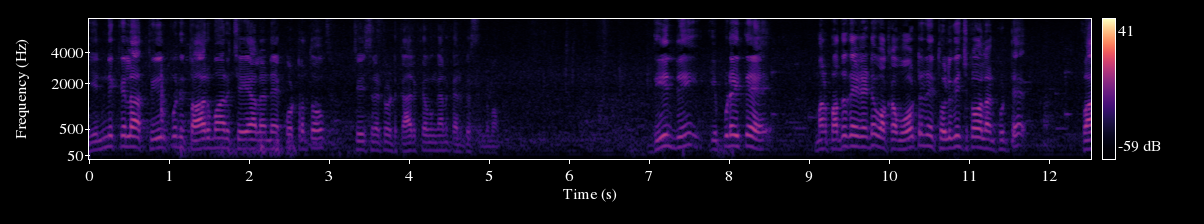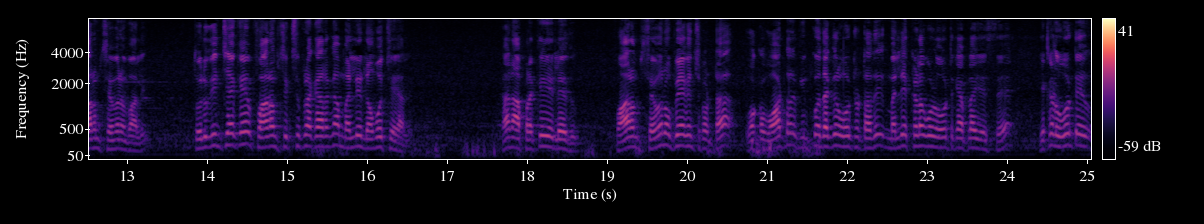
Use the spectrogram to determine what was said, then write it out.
ఎన్నికల తీర్పుని తారుమారు చేయాలనే కుట్రతో చేసినటువంటి కార్యక్రమంగానే కనిపిస్తుంది మాకు. దీన్ని ఎప్పుడైతే మన పద్ధతి ఏంటంటే ఒక ఓటుని తొలగించుకోవాలనుకుంటే ఫారం సెవెన్ ఇవ్వాలి. తొలగించాకే ఫారం సిక్స్ ప్రకారంగా మళ్ళీ నమోదు చేయాలి. కానీ ఆ ప్రక్రియ లేదు. ఫారం సెవెన్ ఉపయోగించుకుంటా ఒక ఓటర్కి ఇంకో దగ్గర ఓటు ఉంటుంది మళ్ళీ ఇక్కడ కూడా ఓటుకి అప్లై చేస్తే ఇక్కడ ఓటు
